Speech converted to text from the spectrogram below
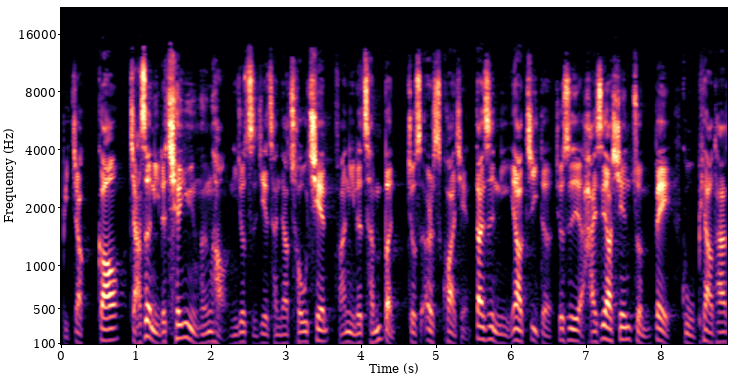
比较高。假设你的签运很好，你就直接参加抽签，反正你的成本就是二十块钱。但是你要记得，就是。还是要先准备股票，它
